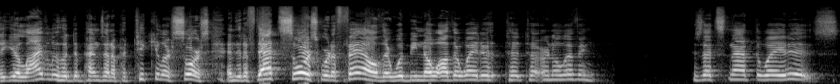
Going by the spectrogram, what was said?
that your livelihood depends on a particular source, and that if that source were to fail, there would be no other way to, to, to earn a living. Because that's not the way it is.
